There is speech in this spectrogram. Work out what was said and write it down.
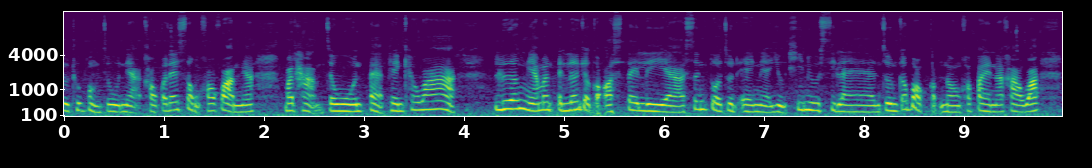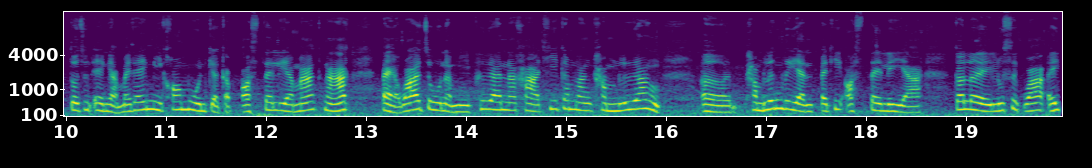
YouTube ของจูนเนี่ยเขาก็ได้ส่งข้อความเนี้ยมาถามจูน แต่เพียงแค่ว่า เรื่องนี้มันเป็นเรื่องเกี่ยวกับออสเตรเลีย ซึ่งตัวจูนเองเนี่ยอยู่ที่นิวซีแลนด์จูนก็บอกกับน้องเขาไปนะคะว่าตัวจูนเองอะไม่ได้มีข้อมูลเกี่ยวกับออสเตรเลียมากนัก แต่ว่าจูนอะมีเพื่อนนะคะที่กำลังทำเรื่องเอ่อทำเรื่องเรียนไปที่ออสเตรเลีย ก็เลยรู้สึกว่าเอ้ย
